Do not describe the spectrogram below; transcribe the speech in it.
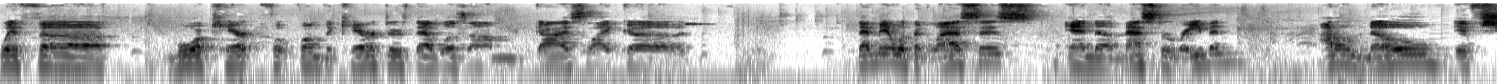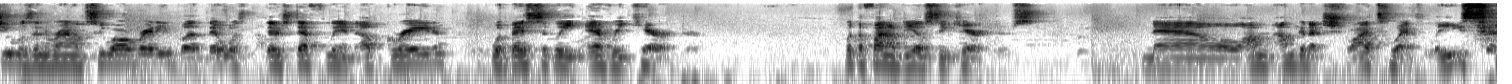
with uh, more char- from the characters. That was um, guys like uh, that man with the glasses and uh, Master Raven. I don't know if she was in round two already, but there was there's definitely an upgrade with basically every character with the final DLC characters. Now I'm I'm gonna try to at least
